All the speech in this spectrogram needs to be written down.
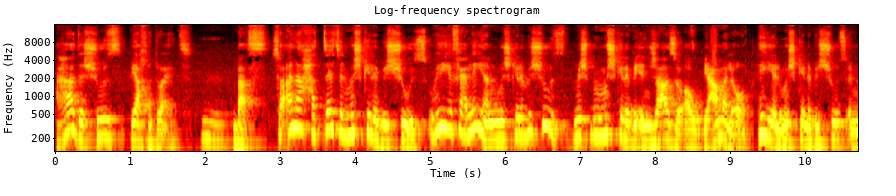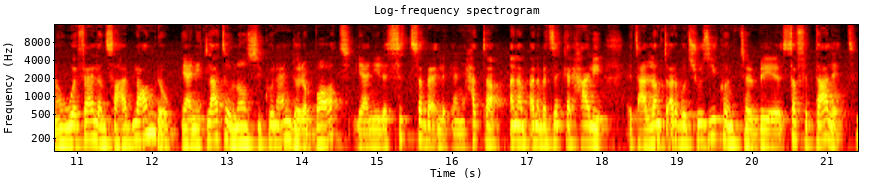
هذا ال shoes بياخد وقت. بس. so أنا حطيت المشكلة بال shoes. وهي فعليا المشكلة بال shoes. مش بمشكلة بإنجازه أو بعمله. هي المشكلة بال shoes إنه هو فعلا صعب لعمره. يعني ثلاثة ونص يكون عنده رباط. يعني للست سبع يعني حتى أنا أنا بتذكر حالي تعلمت أربط shoes ي كنت بالصف الثالث.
